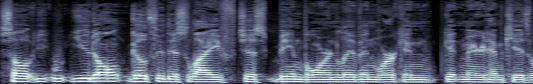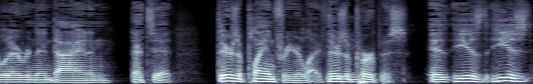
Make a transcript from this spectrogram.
So you, you don't go through this life just being born, living, working, getting married, having kids, whatever, and then dying, and that's it. There's a plan for your life. There's a purpose. He is. He is.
